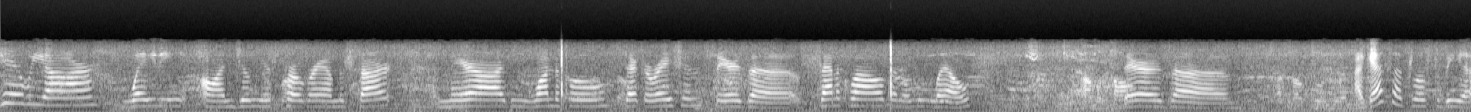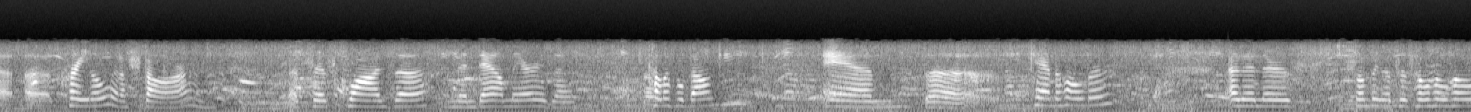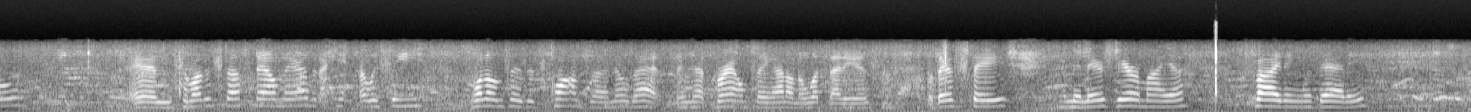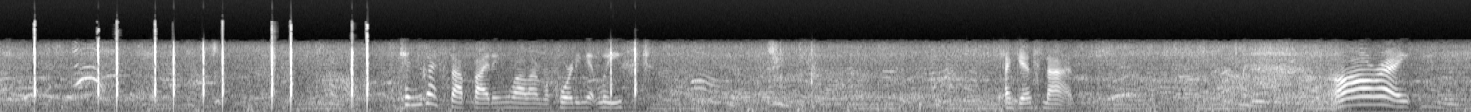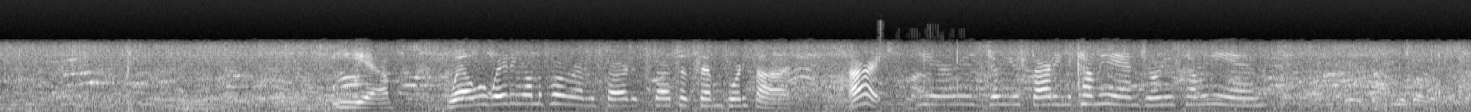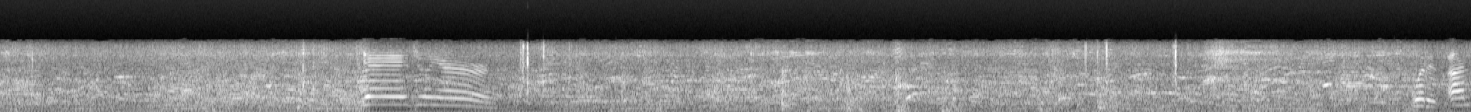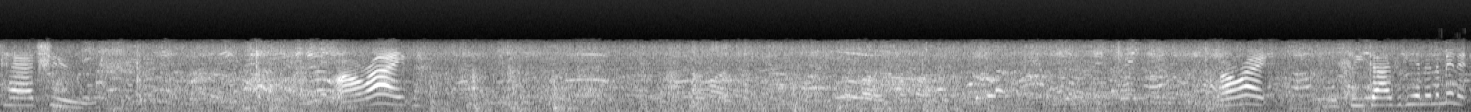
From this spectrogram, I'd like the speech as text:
here we are waiting on Junior's program to start. And there are the wonderful decorations. There's a Santa Claus and a little elf. There's a, I guess that's supposed to be a, a cradle and a star. That says Kwanzaa. And then down there is a colorful donkey and the candle holder. And then there's something that says ho ho ho and some other stuff down there that I can't really see. One of them says it's Kwanzaa, I know that. And that brown thing, I don't know what that is. But there's the stage. And then there's Jeremiah fighting with Daddy. Can you guys stop fighting while I'm recording at least? I guess not. All right. Yeah. Well, we're waiting on the program to start. It starts at 7:45. All right. Here is Junior starting to come in. Junior's coming in. Yay, Junior. With his untied shoes. All right. All right. We'll see you guys again in a minute.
